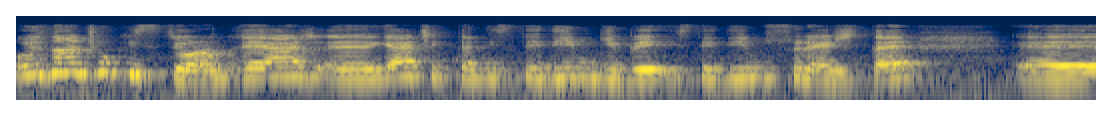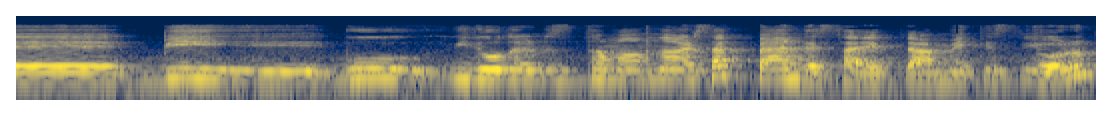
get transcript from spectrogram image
O yüzden çok istiyorum. Eğer e, gerçekten istediğim gibi, istediğim süreçte e, bir bu videolarımızı tamamlarsak ben de sahiplenmek istiyorum.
